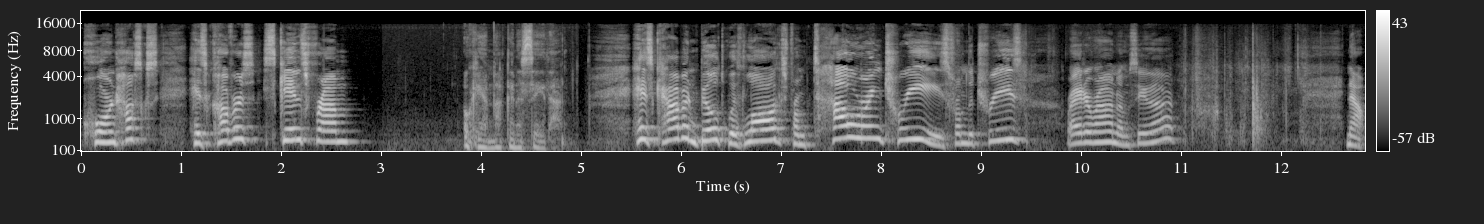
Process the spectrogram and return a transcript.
corn husks. His covers, skins from. Okay, I'm not gonna say that. His cabin built with logs from towering trees, from the trees right around him. See that? Now,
